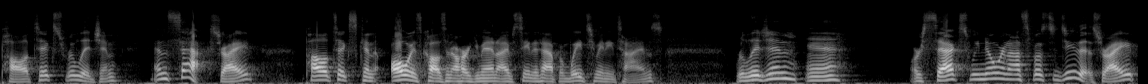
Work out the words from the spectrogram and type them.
Politics, religion, and sex, right? Politics can always cause an argument. I've seen it happen way too many times. Religion, eh. Or sex, we know we're not supposed to do this, right?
